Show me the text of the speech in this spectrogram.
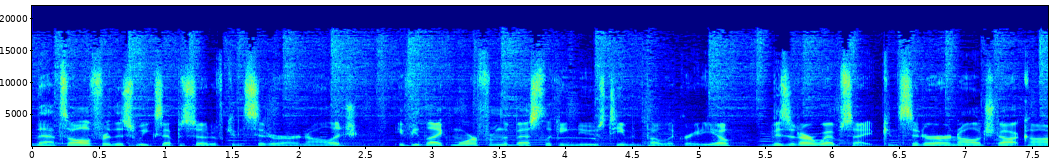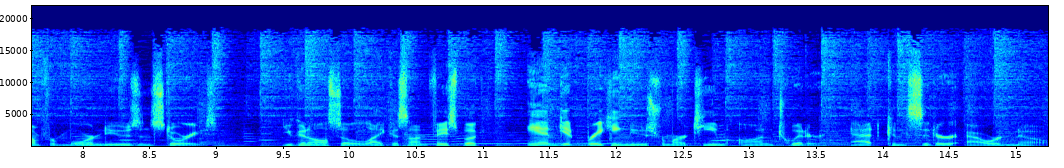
That's all for this week's episode of Consider Our Knowledge. If you'd like more from the best looking news team in public radio, visit our website, considerourknowledge.com, for more news and stories. You can also like us on Facebook and get breaking news from our team on Twitter at Consider Our Know.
